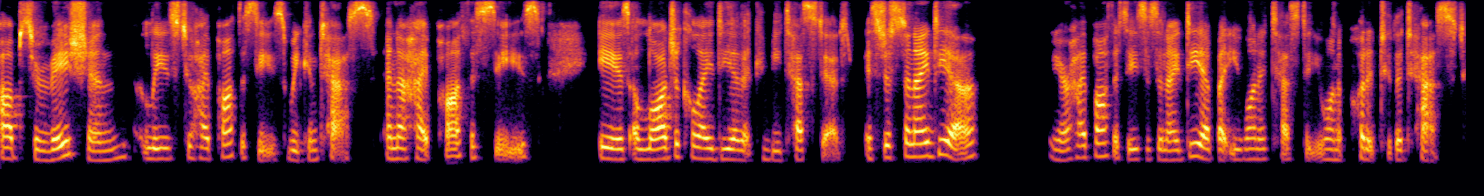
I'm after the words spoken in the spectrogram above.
Observation leads to hypotheses we can test, and a hypothesis is a logical idea that can be tested. It's just an idea. Your hypothesis is an idea, but you want to test it, you want to put it to the test.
